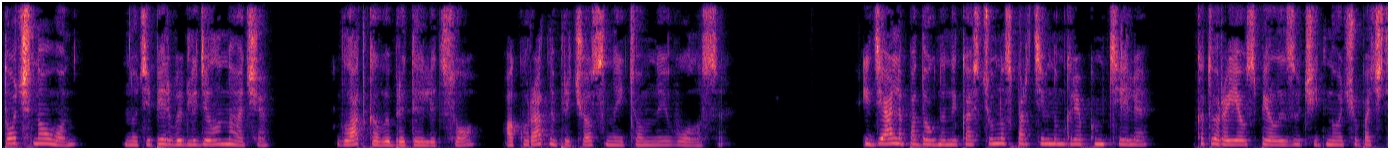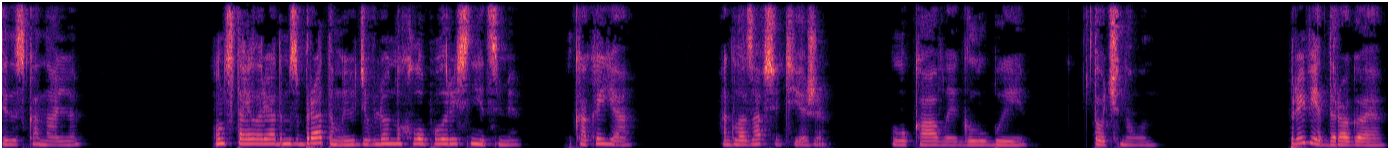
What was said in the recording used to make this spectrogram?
Точно он. Но теперь выглядел иначе. Гладко выбритое лицо, аккуратно причесанные темные волосы. Идеально подогнанный костюм на спортивном крепком теле, который я успела изучить ночью почти досконально. Он стоял рядом с братом и удивленно хлопал ресницами, как и я. А глаза все те же. Лукавые, голубые. Точно он. «Привет, дорогая»,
